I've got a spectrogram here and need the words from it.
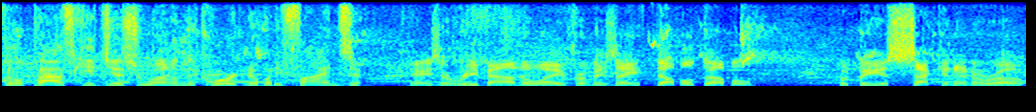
Filipowski just running the court. Nobody finds him. Yeah, he's a rebound away from his eighth double-double. Would be his second in a row.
